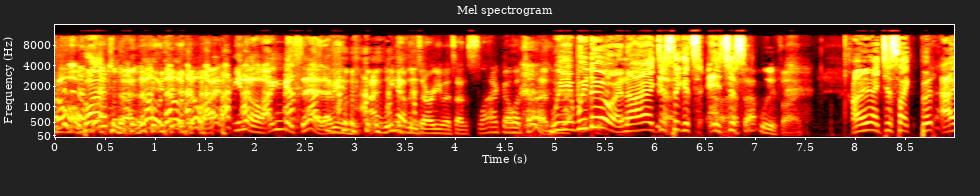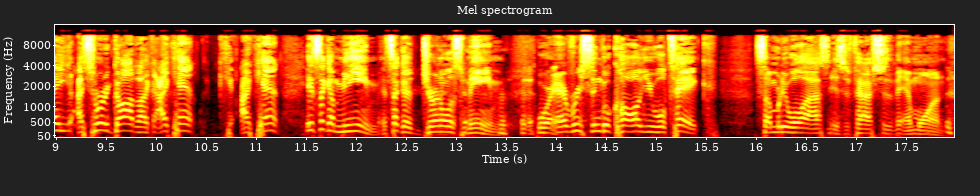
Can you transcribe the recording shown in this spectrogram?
Oh, but no, no, no, no. I, you know, like I said, I mean, I, we have these arguments on Slack all the time. We we do, and I just think it's Oh, it's just that's absolutely fine. I, I just like, but I, I swear to God, like I can't, I can't. It's like a meme. It's like a journalist meme where every single call you will take, somebody will ask, "Is it faster than the M1?"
